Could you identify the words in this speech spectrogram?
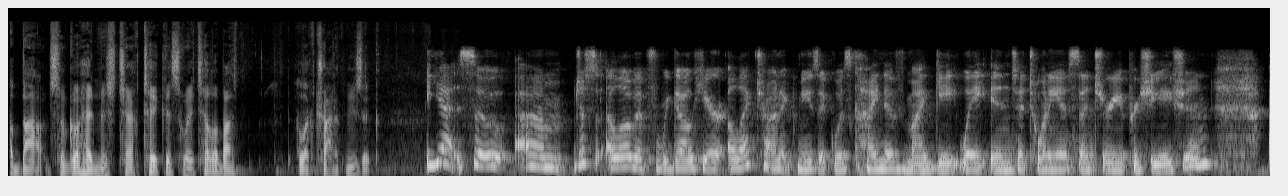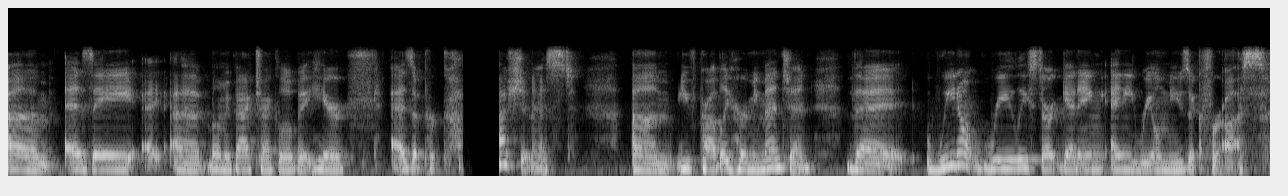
about. So go ahead, Miss Check, take us away. Tell about electronic music. Yeah, so um, just a little bit before we go here, electronic music was kind of my gateway into 20th century appreciation. Um, as a, uh, let me backtrack a little bit here. As a percussionist, um, you've probably heard me mention that we don't really start getting any real music for us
